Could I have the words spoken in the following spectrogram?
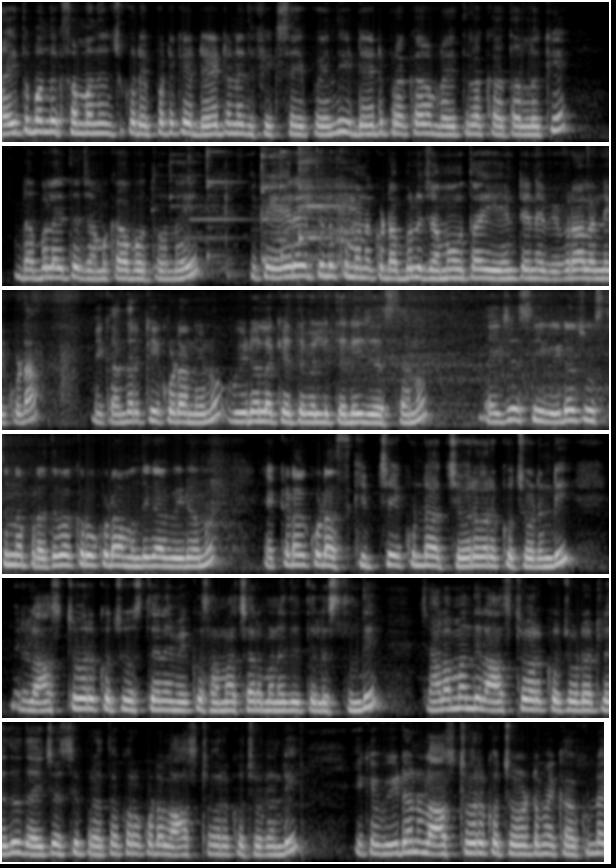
రైతు బంధుకు సంబంధించి కూడా ఇప్పటికే డేట్ అనేది ఫిక్స్ అయిపోయింది. ఈ డేట్ ప్రకారం రైతుల ఖాతాల్లోకి డబ్బులు అయితే జమ కాబోతున్నాయి. ఇక ఏ రైతులకు మనకు డబ్బులు జమ అవుతాయి ఏంటి అనే వివరాలన్నీ కూడా మీకు అందరికీ కూడా నేను వీడియోలోకి అయితే వెళ్ళి తెలియజేస్తాను. దయచేసి ఈ వీడియో చూస్తున్న ప్రతి ఒక్కరూ కూడా ముందుగా వీడియోను ఎక్కడా కూడా స్కిప్ చేయకుండా చివరి వరకు చూడండి. మీరు లాస్ట్ వరకు చూస్తేనే మీకు సమాచారం అనేది తెలుస్తుంది. చాలామంది లాస్ట్ వరకు చూడట్లేదు. దయచేసి ప్రతి ఒక్కరు కూడా లాస్ట్ వరకు చూడండి. ఇక వీడియోను లాస్ట్ వరకు చూడటమే కాకుండా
